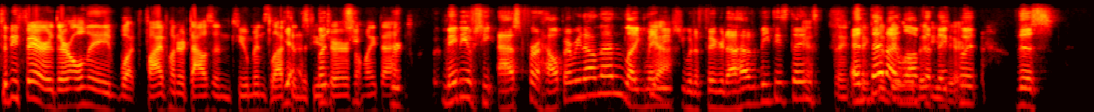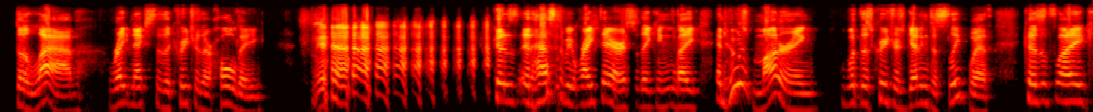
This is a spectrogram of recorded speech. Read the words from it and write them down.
to be fair, there are only what five hundred thousand humans left in the future, or she- something like that. Maybe if she asked for help every now and then, like maybe Yeah. she would have figured out how to beat these Yeah, things. And things then I love that they put this the lab right next to the creature they're holding Yeah. because it has to be right there so they can like and who's monitoring what this creature's getting to sleep with because it's like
